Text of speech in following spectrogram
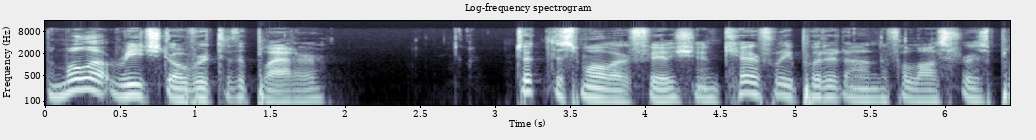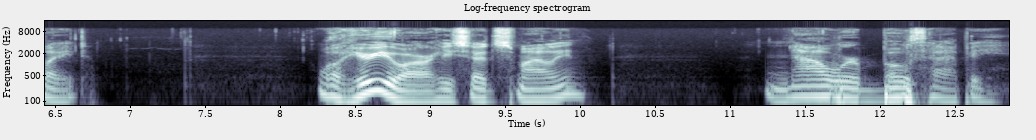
The mullah reached over to the platter, took the smaller fish, and carefully put it on the philosopher's plate. Well, here you are, he said, smiling. Now we're both happy.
